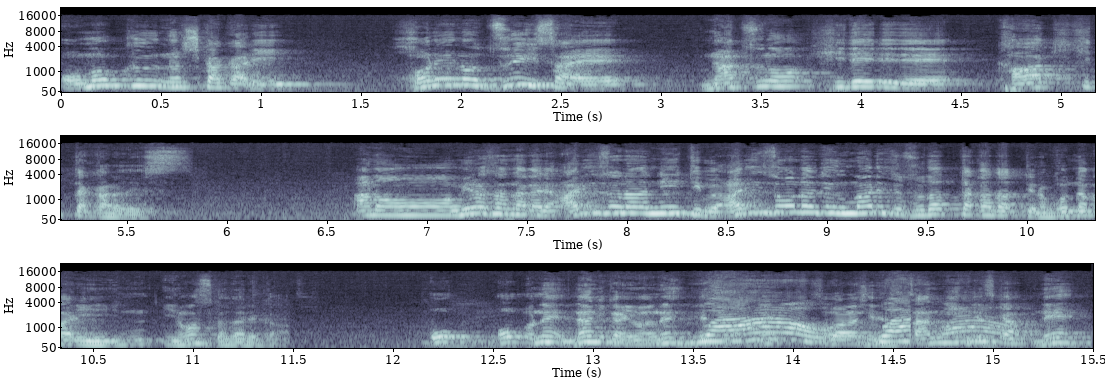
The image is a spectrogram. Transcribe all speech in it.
重くのしかかり骨の髄さえ夏の日照りで乾ききったからです。あのー、皆さんの中でアリゾナネイティブアリゾナで生まれて育った方っていうのはこの中にいますか？誰か。おおね何か言わね。ね素晴らしいです3人ですか？ね。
